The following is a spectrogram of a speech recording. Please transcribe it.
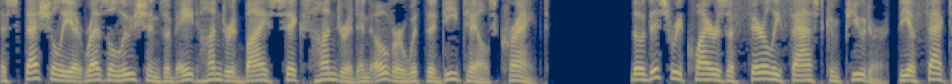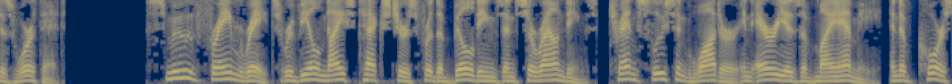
especially at resolutions of 800 by 600 and over with the details cranked. Though this requires a fairly fast computer, the effect is worth it. Smooth frame rates reveal nice textures for the buildings and surroundings, translucent water in areas of Miami, and of course,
